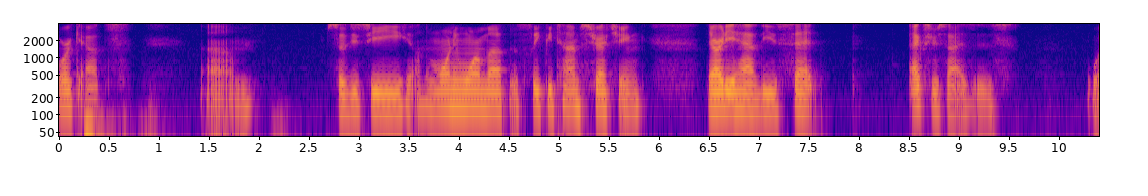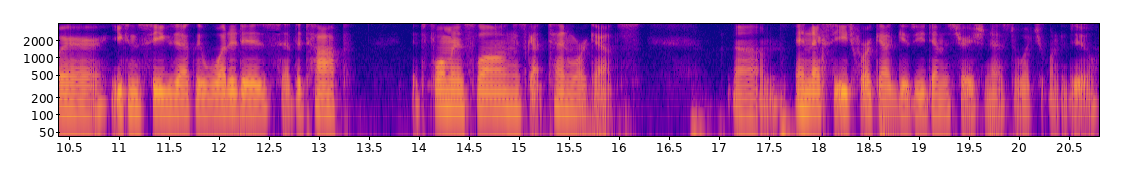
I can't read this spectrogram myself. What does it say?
workouts. Um, so as you see on the morning warm up and sleepy time stretching, they already have these set exercises where you can see exactly what it is at the top. It's four minutes long. It's got ten workouts, um, and next to each workout gives you a demonstration as to what you want to do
